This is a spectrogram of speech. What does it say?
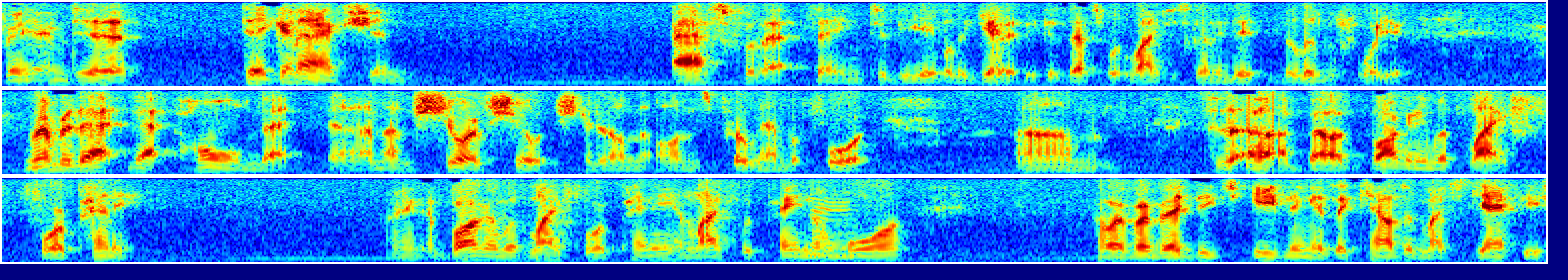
for him to take an action, ask for that thing to be able to get it because that's what life is going to deliver for you. Remember that, that poem that uh, I'm sure I've showed, shared it on, on this program before um, about bargaining with life for a penny Right? A bargain with life for a penny, and life would pay no mm-hmm. more. However, I beg each evening as I counted my scanty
